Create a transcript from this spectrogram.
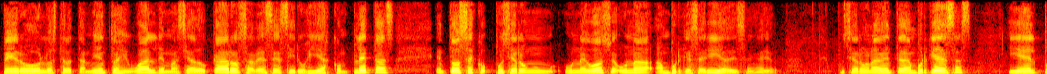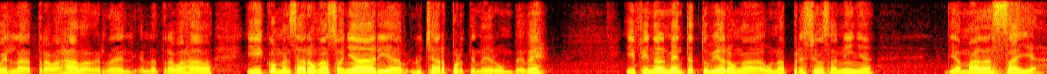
pero los tratamientos igual, demasiado caros, a veces cirugías completas. Entonces pusieron un, negocio, una hamburguesería, dicen ellos. Pusieron una venta de hamburguesas y él pues la trabajaba, ¿verdad? Él, la trabajaba y comenzaron a soñar y a luchar por tener un bebé. Y finalmente tuvieron a una preciosa niña llamada Saya.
